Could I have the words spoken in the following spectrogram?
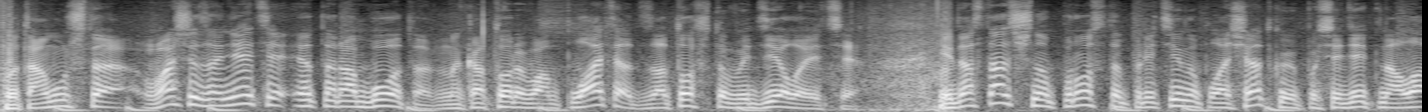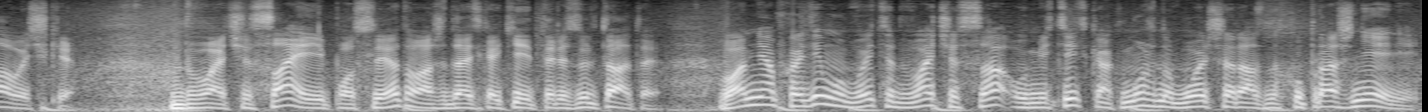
потому что ваши занятия – это работа, на которой вам платят за то, что вы делаете. Недостаточно просто прийти на площадку и посидеть на лавочке два часа и после этого ожидать какие-то результаты. Вам необходимо в эти два часа уместить как можно больше разных упражнений.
